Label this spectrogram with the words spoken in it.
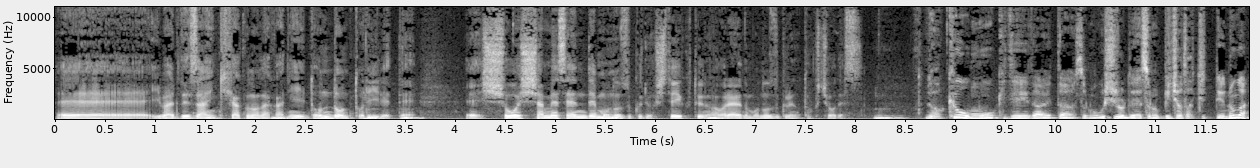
えー、いわゆるデザイン企画の中にどんどん取り入れて、えー、消費者目線でものづくりをしていくというのが我々のものづくりの特徴です、うん、今日も来ていただいたその後ろでその美女たちっていうのが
